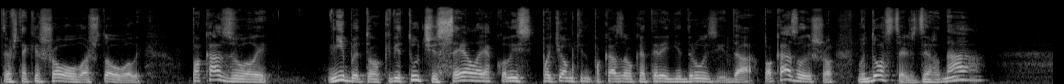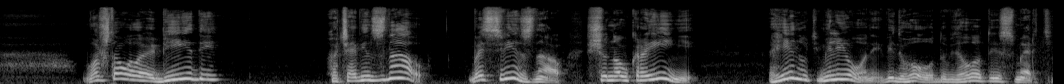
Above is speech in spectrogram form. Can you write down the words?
це ж таке шоу влаштовували, показували нібито квітучі села, як колись Потьомкін показував Катерині друзі. Да. Показували, що вдосталь зерна, влаштовували обіди. Хоча він знав, весь світ знав, що на Україні гинуть мільйони від голоду, від голодної смерті.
